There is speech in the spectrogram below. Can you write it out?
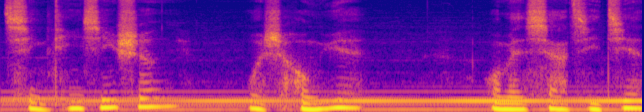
请听心声，我是红月。我们下期见。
